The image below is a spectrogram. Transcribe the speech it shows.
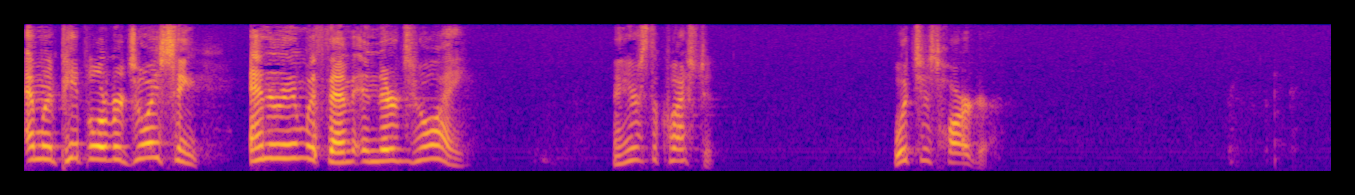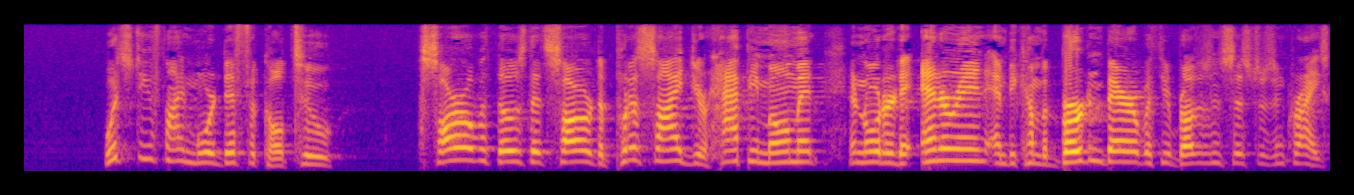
And when people are rejoicing, enter in with them in their joy. And here's the question which is harder? Which do you find more difficult to sorrow with those that sorrow, to put aside your happy moment in order to enter in and become a burden bearer with your brothers and sisters in Christ?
